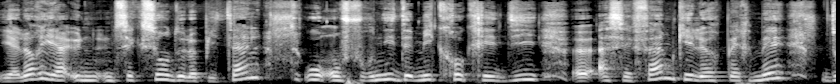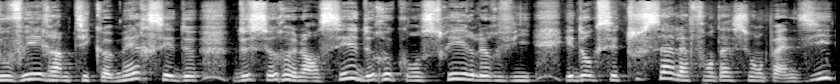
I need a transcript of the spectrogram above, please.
Et alors, il y a une, une section de l'hôpital où on fournit des microcrédits euh, à ces femmes qui leur permet d'ouvrir un petit commerce et de, de se relancer, de reconstruire leur vie. Et donc, c'est tout ça, la Fondation Panzi.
